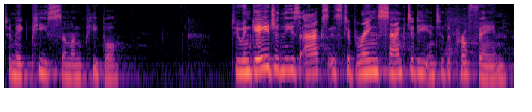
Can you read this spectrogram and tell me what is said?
to make peace among people. To engage in these acts is to bring sanctity into the profane,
